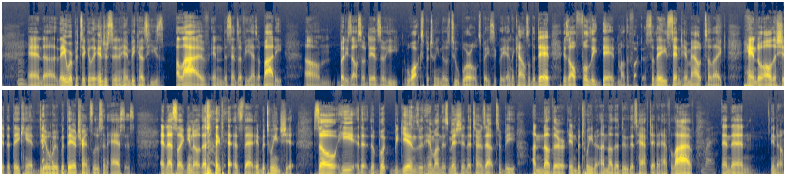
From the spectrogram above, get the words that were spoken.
and uh, they were particularly interested in him because he's alive in the sense of he has a body um, but he's also dead. So he walks between those two worlds, basically. And the Council of the Dead is all fully dead motherfuckers. So they send him out to like handle all the shit that they can't deal with with their translucent asses. And that's like you know that's like that's that in between shit. So he the, the book begins with him on this mission that turns out to be another in betweener, another dude that's half dead and half alive Right. And then you know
